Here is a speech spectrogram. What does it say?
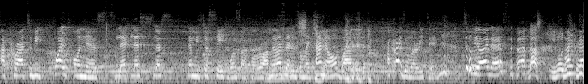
Accra to be quite honest. Let let's let's let me just say it once and for all. I've never said it on my channel, but Accra is overrated. to be honest. That's you know these, Accra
